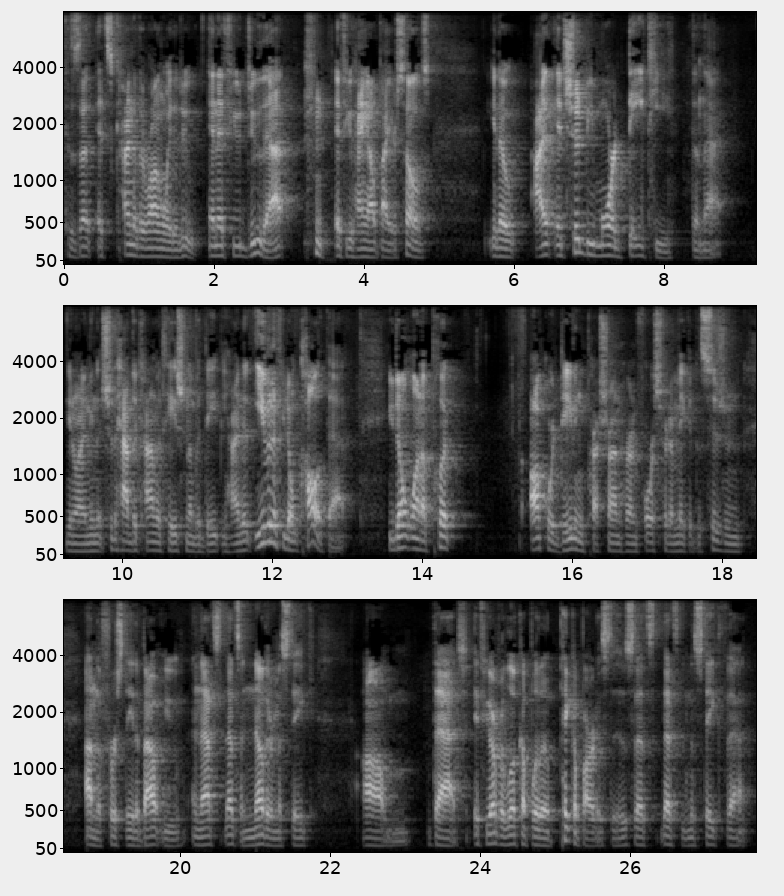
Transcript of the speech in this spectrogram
because it's kind of the wrong way to do. And if you do that, if you hang out by yourselves, you know, I it should be more datey than that you know what I mean? It should have the connotation of a date behind it, even if you don't call it that. You don't want to put awkward dating pressure on her and force her to make a decision on the first date about you. And that's that's another mistake. Um, that if you ever look up what a pickup artist is, that's that's the mistake that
